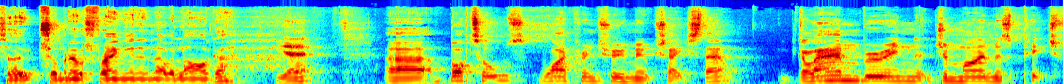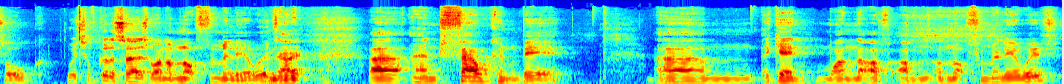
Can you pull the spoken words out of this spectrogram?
So someone else throwing in another lager. Yeah. Uh, bottles, Wiper and True Milkshake Stout, Glam Brewing Jemima's Pitchfork, which I've got to say is one I'm not familiar with, No. uh, and Falcon Beer. Um, again, one that I've, I'm, I'm not familiar with.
